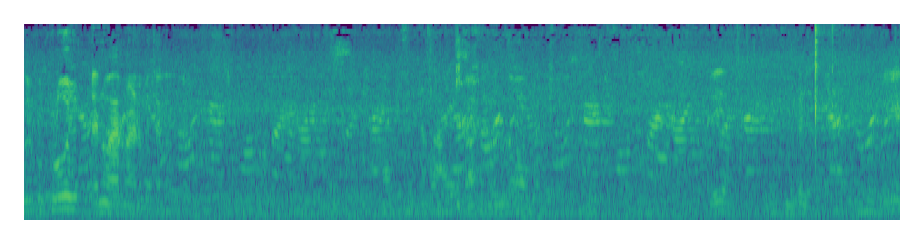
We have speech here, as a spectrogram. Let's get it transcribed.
बिल्कुल क्लोज एनवायरनमेंट में चलता है। ये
